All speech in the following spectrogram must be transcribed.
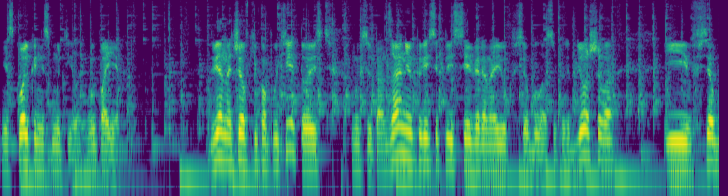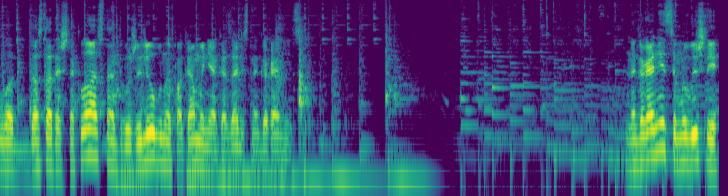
нисколько не смутило, и мы поехали. Две ночевки по пути, то есть мы всю Танзанию пересекли с севера на юг, все было супер дешево, и все было достаточно классно, дружелюбно, пока мы не оказались на границе. На границе мы вышли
